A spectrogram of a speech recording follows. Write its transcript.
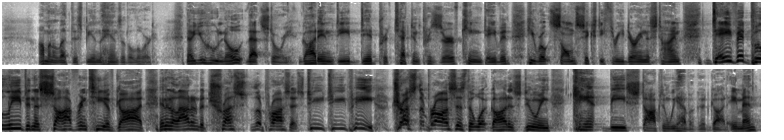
I'm going to let this be in the hands of the Lord. Now, you who know that story, God indeed did protect and preserve King David. He wrote Psalm 63 during this time. David believed in the sovereignty of God, and it allowed him to trust the process. TTP, trust the process that what God is doing can't be stopped, and we have a good God. Amen?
